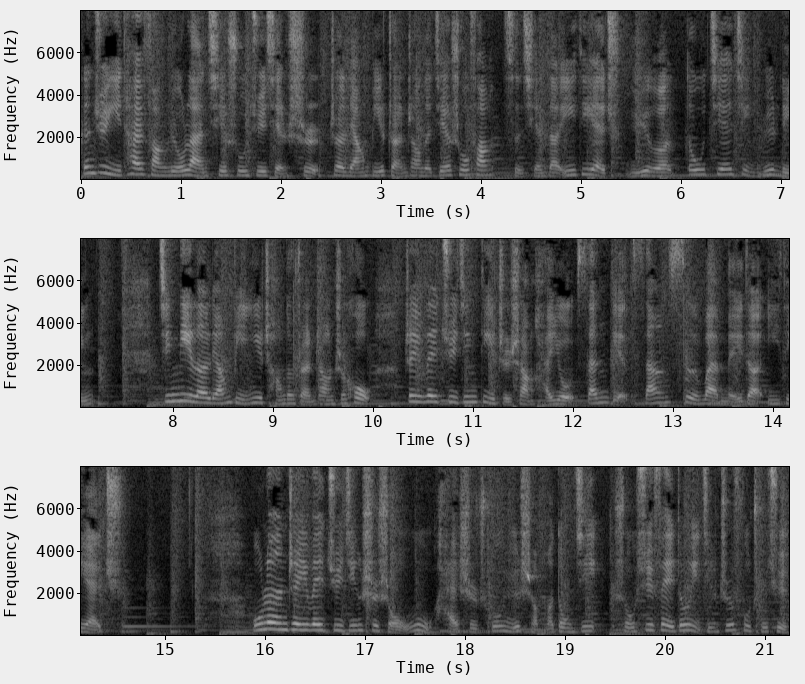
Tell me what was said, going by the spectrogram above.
根据以太坊浏览器数据显示，这两笔转账的接收方此前的 ETH 余额都接近于零。经历了两笔异常的转账之后，这一位巨鲸地址上还有三点三四万枚的 ETH。无论这一位巨鲸是手误还是出于什么动机，手续费都已经支付出去。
